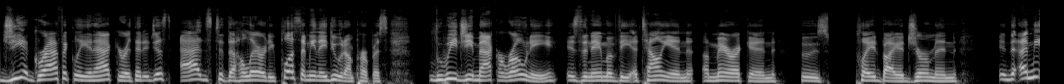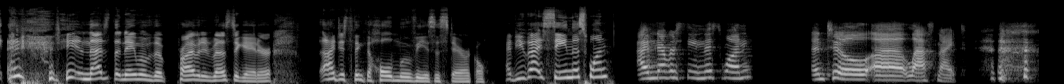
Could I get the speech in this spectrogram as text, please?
geographically inaccurate that it just adds to the hilarity. Plus, I mean, they do it on purpose. Luigi Mackeroni is the name of the Italian American who's played by a German I mean, and that's the name of the private investigator. I just think the whole movie is hysterical. Have you guys seen this one? I've never seen this one until uh, last night.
